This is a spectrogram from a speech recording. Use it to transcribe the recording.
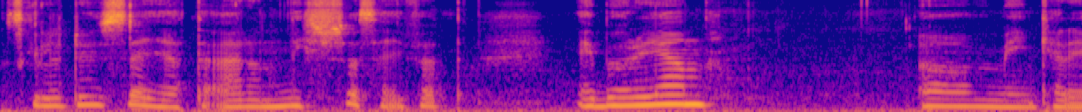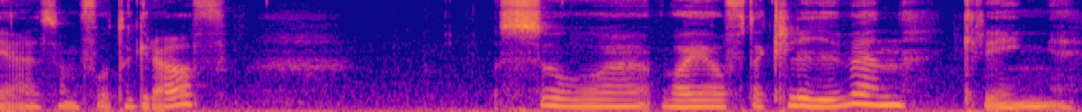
skulle du säga att det är att nischa sig? För att i början av min karriär som fotograf så var jag ofta kliven kring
